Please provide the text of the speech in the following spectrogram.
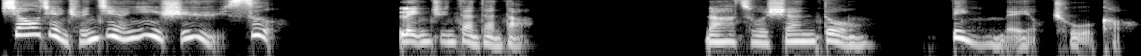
萧建成竟然一时语塞。林君淡淡道：“那座山洞并没有出口，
